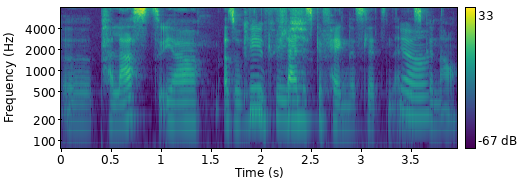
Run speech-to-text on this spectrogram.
äh, Palast, ja, also wie ein Käfig. kleines Gefängnis letzten Endes, Ja. genau.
